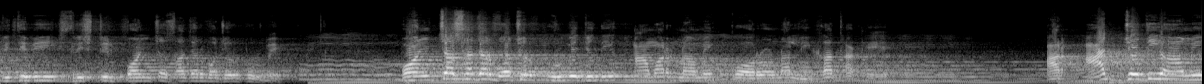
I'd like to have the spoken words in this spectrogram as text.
পৃথিবী সৃষ্টির পঞ্চাশ হাজার বছর পূর্বে। পঞ্চাশ হাজার বছর পূর্বে যদি আমার নামে করোনা লেখা থাকে, আর আজ যদি আমি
